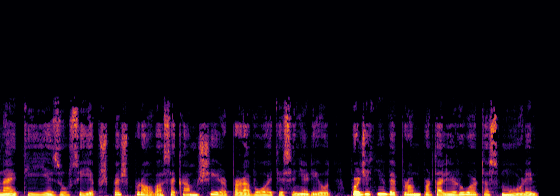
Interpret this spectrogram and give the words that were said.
ana e tij, Jezusi jep shpesh prova se ka mëshirë para vuajtjes së njeriut, por gjithnjë vepron për ta liruar të sëmurin,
